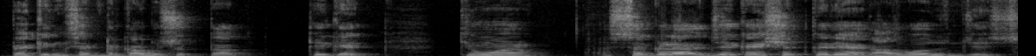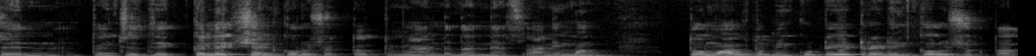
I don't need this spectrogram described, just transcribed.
पॅकिंग सेंटर काढू शकतात ठीक आहे? किंवा सगळ्या जे काही शेतकरी आहेत आजूबाजूचे शेण त्यांचं ते कलेक्शन करू शकतात तुम्ही अन्नधान्याचं आणि मग तो माल तुम्ही कुठेही ट्रेडिंग करू शकतात.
